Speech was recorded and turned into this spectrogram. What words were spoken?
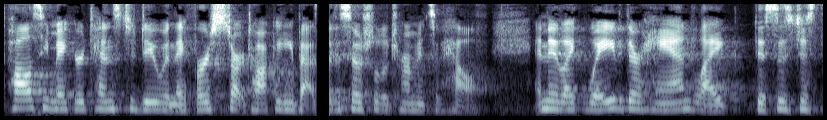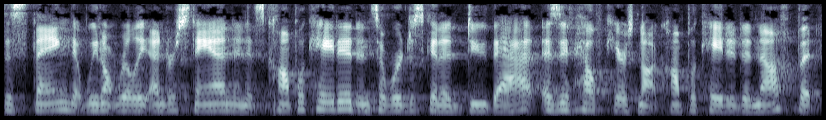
policymaker tends to do when they first start talking about the social determinants of health. And they like wave their hand like this is just this thing that we don't really understand and it's complicated. And so we're just going to do that as if healthcare is not complicated enough. But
